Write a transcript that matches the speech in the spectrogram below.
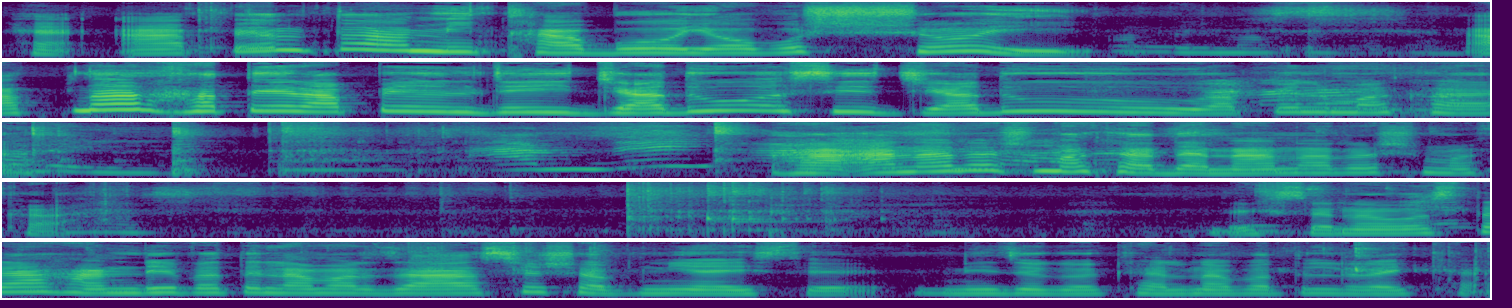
হ্যাঁ আপেল তো আমি খাবোই অবশ্যই। আপনার হাতের আপেল যেই জাদু আছে জাদু আপেল মাখা। হ্যাঁ আনারস মাখা দেন আনারস মাখা। দেখছেন অবস্থা? হান্ডি পাতিল আমার যা আছে সব নিয়ে আইছে। নিজেকে খেলনা পাতিল রেখা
